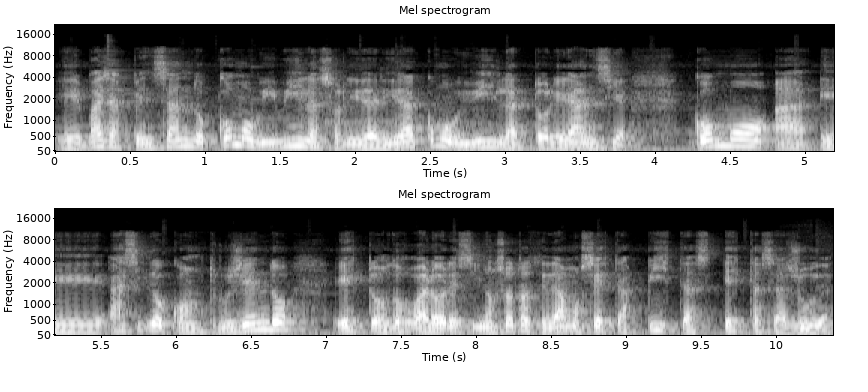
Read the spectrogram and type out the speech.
eh, vayas pensando cómo vivís la solidaridad, cómo vivís la tolerancia, cómo eh, has ido construyendo estos dos valores y nosotros te damos estas pistas, estas ayudas.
